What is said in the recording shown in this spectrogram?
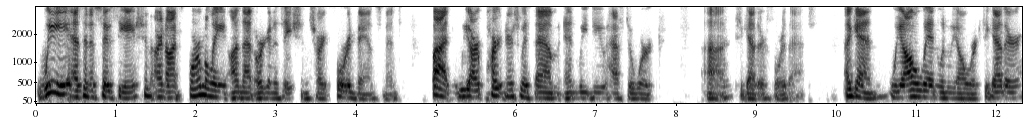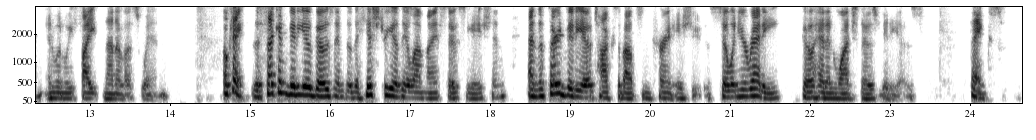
We, as an association, are not formally on that organization chart for advancement, but we are partners with them and we do have to work uh, together for that. Again, we all win when we all work together, and when we fight, none of us win. Okay, the second video goes into the history of the Alumni Association, and the third video talks about some current issues. So when you're ready, go ahead and watch those videos. Thanks.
